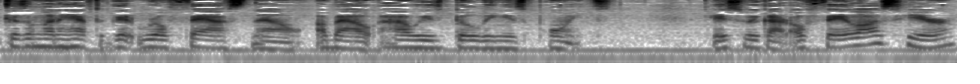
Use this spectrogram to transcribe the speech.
because I'm going to have to get real fast now about how he's building his points. Okay, so we got ophelos here,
